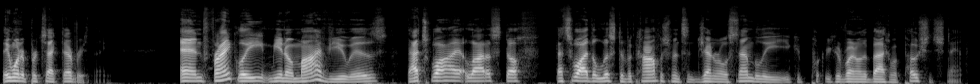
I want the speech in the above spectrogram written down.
They want to protect everything. And frankly, you know, my view is that's why a lot of stuff. That's why the list of accomplishments in General Assembly you could put you could write on the back of a postage stamp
